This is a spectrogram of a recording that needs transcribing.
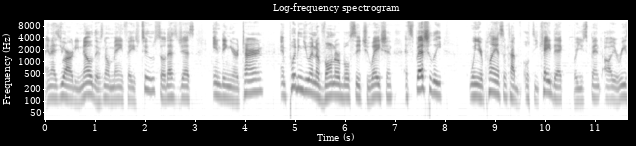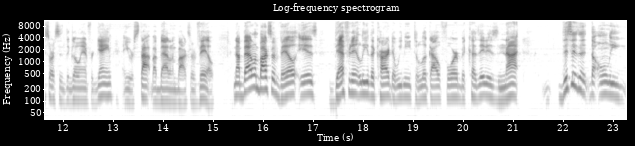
And as you already know, there's no main phase two, so that's just ending your turn and putting you in a vulnerable situation, especially when you're playing some type of OTK deck where you spent all your resources to go in for game and you were stopped by Battling Boxer Veil. Now, Battling Boxer Veil is definitely the card that we need to look out for because it is not, this isn't the only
